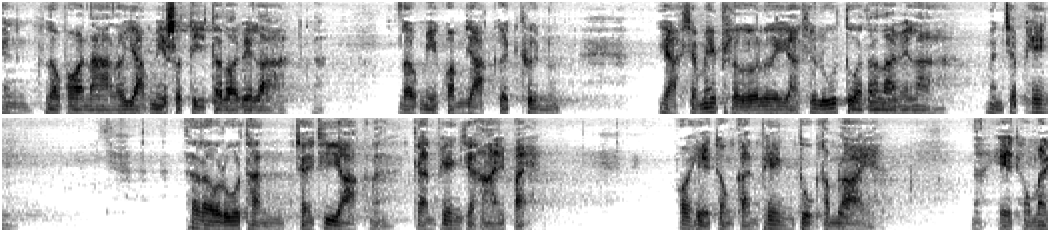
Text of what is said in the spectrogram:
อย่างเราภาวนาเราอยากมีสติตลอดเวลา เรามีความอยากเกิดขึ้น อยากจะไม่เผลอเลย อยากจะรู้ตัวตลอดเวลา มันจะเพ่ง ถ้าเรารู้ทันใจที่อยากนะการเพ่งจะหายไป เพราะเหตุของการเพ่งถูกทำลายนะเหตุของมัน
